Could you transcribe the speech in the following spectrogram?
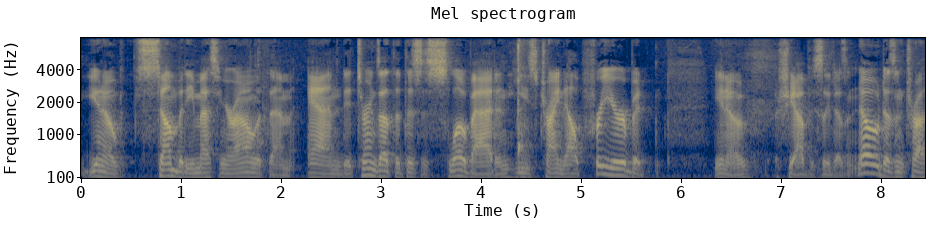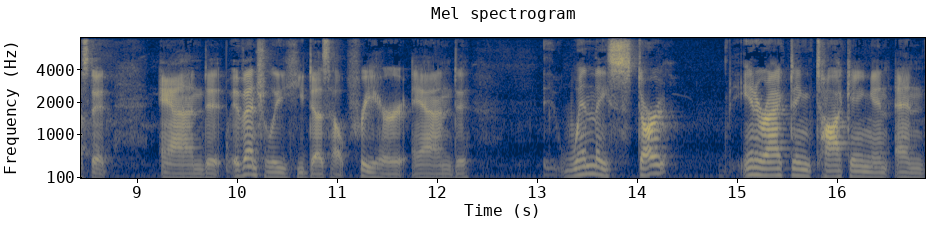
you know somebody messing around with them, and it turns out that this is Slobad, and he's trying to help free her, but you know, she obviously doesn't know, doesn't trust it, and eventually he does help free her. And when they start interacting, talking, and, and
